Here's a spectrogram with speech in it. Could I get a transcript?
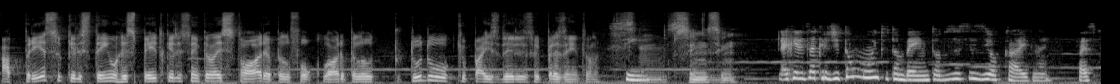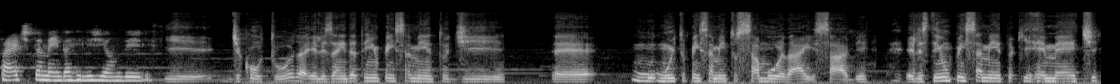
apreço que eles têm, o respeito que eles têm pela história, pelo folclore, pelo por tudo que o país deles representa, né? Sim. Sim, sim. É que eles acreditam muito também em todos esses yokais, né? Faz parte também da religião deles. E de cultura, eles ainda têm o pensamento de é, muito pensamento samurai, sabe? Eles têm um pensamento que remete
